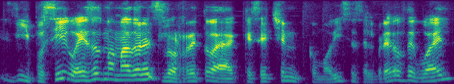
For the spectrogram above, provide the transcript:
Y pues sí, güey, esos mamadores los reto a que se echen, como dices, el Breath of the Wild,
